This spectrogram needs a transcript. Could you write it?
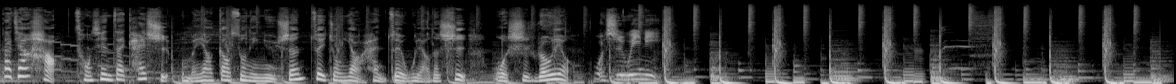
大家好，从现在开始，我们要告诉你女生最重要和最无聊的事。我是 Royal，我是 Winnie。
